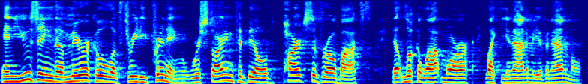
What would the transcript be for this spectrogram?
And using the miracle of 3D printing, we're starting to build parts of robots that look a lot more like the anatomy of an animal.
